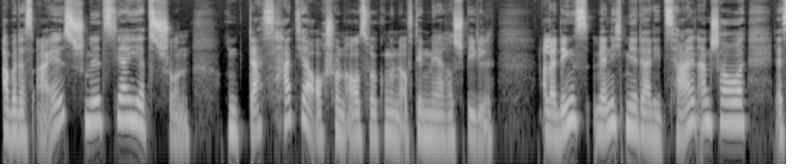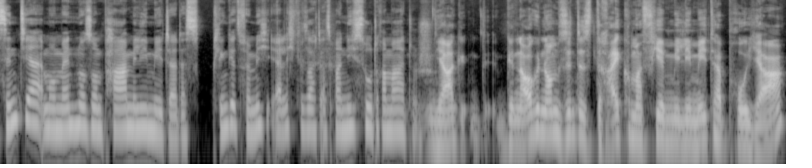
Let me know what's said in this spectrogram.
Aber das Eis schmilzt ja jetzt schon. Und das hat ja auch schon Auswirkungen auf den Meeresspiegel. Allerdings, wenn ich mir da die Zahlen anschaue, das sind ja im Moment nur so ein paar Millimeter. Das klingt jetzt für mich ehrlich gesagt erstmal nicht so dramatisch. Ja, genau genommen sind es 3,4 Millimeter pro Jahr.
